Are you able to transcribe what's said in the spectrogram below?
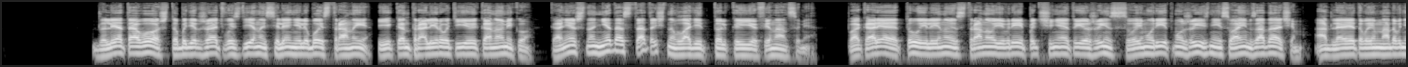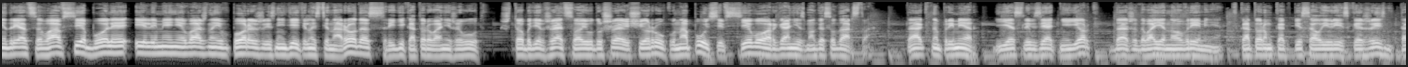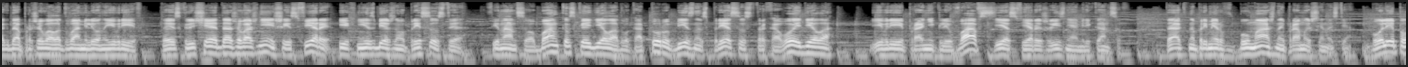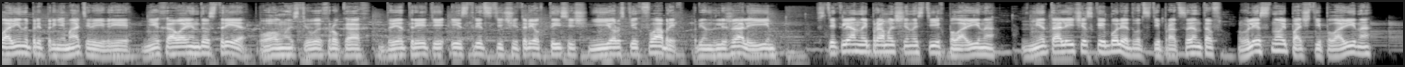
Для того, чтобы держать в узде население любой страны и контролировать ее экономику, конечно, недостаточно владеть только ее финансами. Покоряя ту или иную страну, евреи подчиняют ее жизнь своему ритму жизни и своим задачам, а для этого им надо внедряться во все более или менее важные поры жизнедеятельности народа, среди которого они живут, чтобы держать свою удушающую руку на пульсе всего организма государства. Так, например, если взять Нью-Йорк даже до военного времени, в котором, как писал еврейская жизнь, тогда проживало 2 миллиона евреев, то исключая даже важнейшие сферы их неизбежного присутствия: финансово-банковское дело, адвокатуру, бизнес, прессу, страховое дело, евреи проникли во все сферы жизни американцев. Так, например, в бумажной промышленности более половины предпринимателей евреи. Меховая индустрия полностью в их руках. Две трети из 34 тысяч нью-йоркских фабрик принадлежали им. В стеклянной промышленности их половина, в металлической более 20%, в лесной почти половина.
